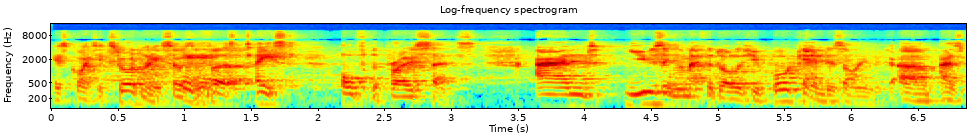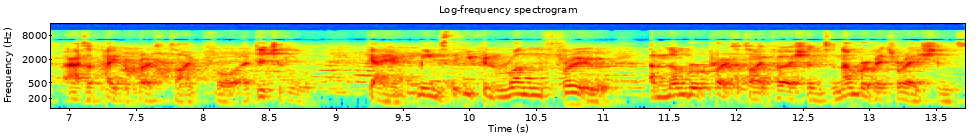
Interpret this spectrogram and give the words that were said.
is quite extraordinary. So it's the first taste of the process. And using the methodology of board game design um, as, as a paper prototype for a digital game means that you can run through a number of prototype versions, a number of iterations,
